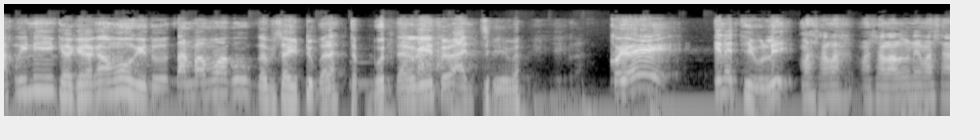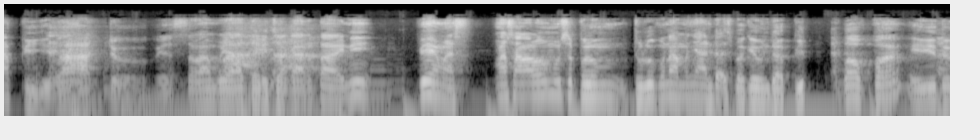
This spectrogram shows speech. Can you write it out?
aku ini gara-gara kamu gitu tanpamu aku nggak bisa hidup malah jebut aku gitu anjing Bang. koyoke ini diuli masalah masa lalu nih Mas Abi. Waduh, wis seorang pria dari Jakarta ini piye Mas? Masa lalumu sebelum dulu pernah menyandak sebagai Honda Beat, loper gitu.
